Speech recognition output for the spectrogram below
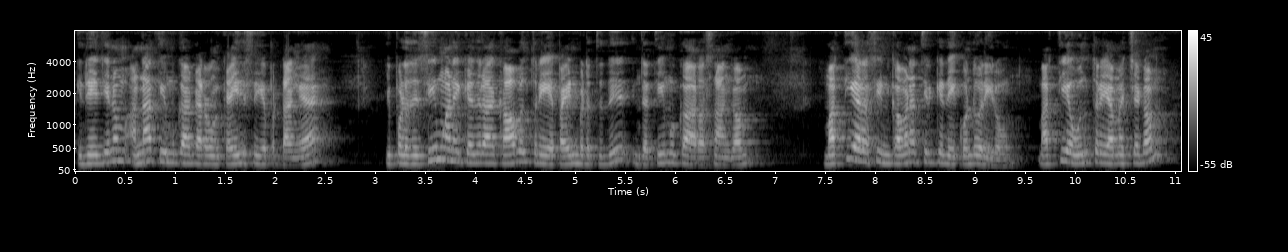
இன்றைய தினம் அதிமுக காரவங்க கைது செய்யப்பட்டாங்க. இப்பொழுது சீமானுக்கு எதிராக காவல்துறையை பயன்படுத்துது இந்த திமுக அரசாங்கம். மத்திய அரசின் கவனத்திற்கு இதை கொண்டு வருகிறோம். மத்திய உள்துறை அமைச்சகம்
